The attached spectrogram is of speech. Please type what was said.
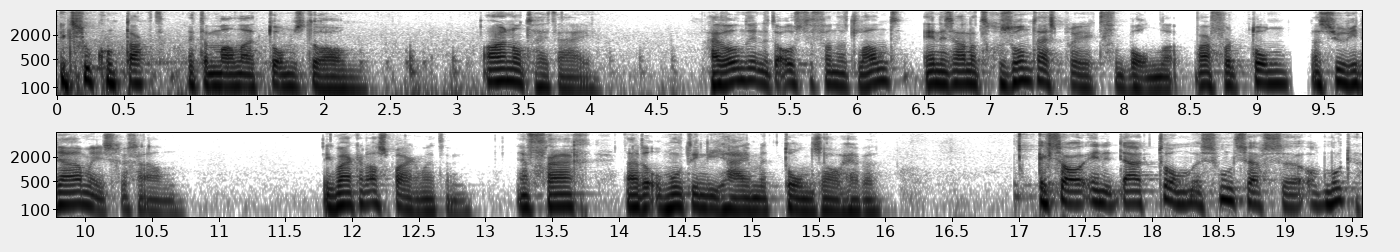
Ik zoek contact met de man uit Toms droom. Arnold heet hij. Hij woont in het oosten van het land en is aan het gezondheidsproject verbonden... waarvoor Tom naar Suriname is gegaan. Ik maak een afspraak met hem en vraag naar de ontmoeting die hij met Ton zou hebben. Ik zou inderdaad Tom woensdags eh, ontmoeten.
